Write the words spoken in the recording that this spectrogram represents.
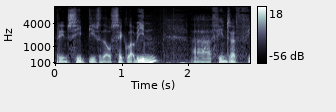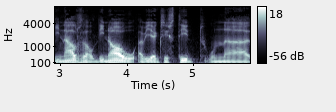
principis del segle XX, fins a finals del XIX havia existit una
